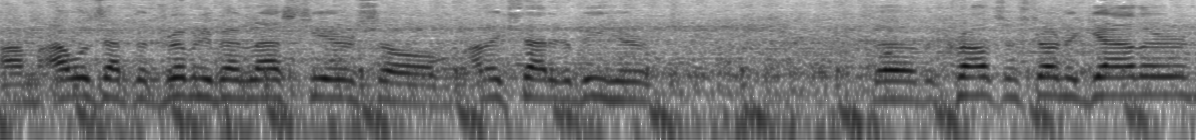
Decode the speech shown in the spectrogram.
Um, I was at the Driven event last year, so I'm excited to be here. The, the crowds are starting to gather.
